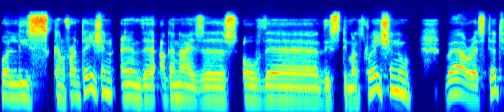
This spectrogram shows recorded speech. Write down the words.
police confrontation and the organizers of the, this demonstration were arrested,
